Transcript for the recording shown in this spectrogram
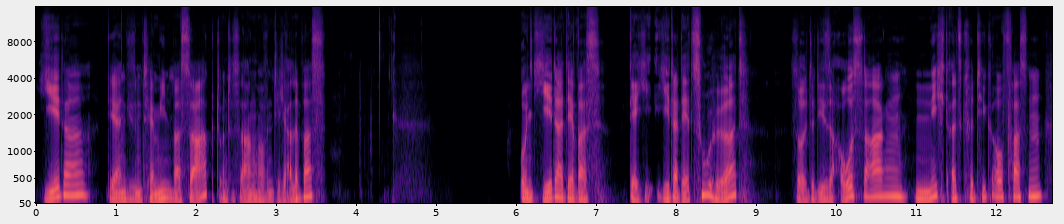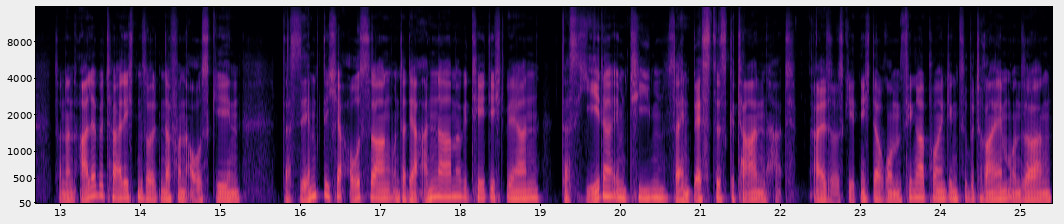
jeder, der in diesem Termin was sagt, und das sagen hoffentlich alle was, und jeder, der was, der, jeder, der zuhört, sollte diese Aussagen nicht als Kritik auffassen, sondern alle Beteiligten sollten davon ausgehen, dass sämtliche Aussagen unter der Annahme getätigt werden, dass jeder im Team sein Bestes getan hat. Also es geht nicht darum, Fingerpointing zu betreiben und sagen,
